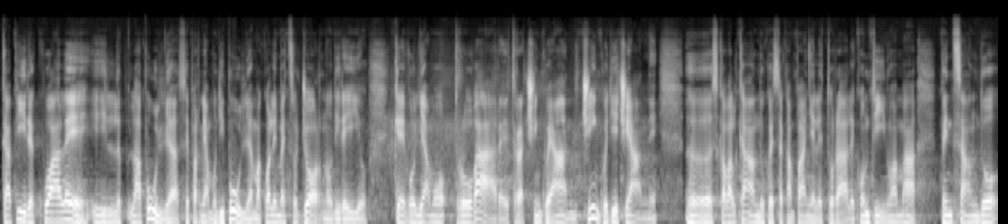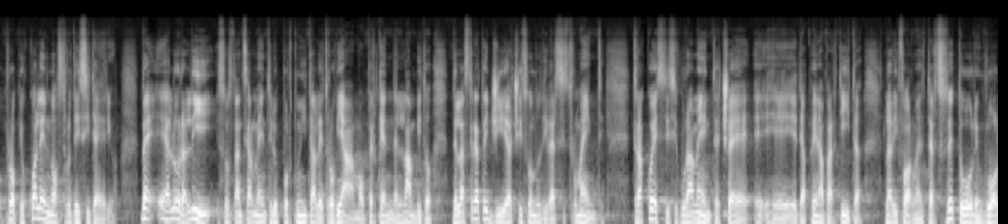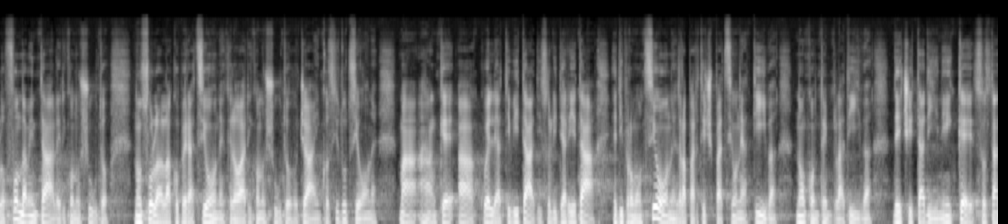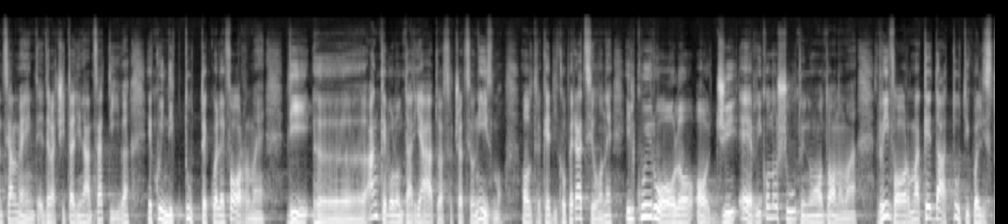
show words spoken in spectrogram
capire qual è il, la Puglia, se parliamo di Puglia, ma quale mezzogiorno direi io, che vogliamo trovare tra 5 anni, 5-10 anni, eh, scavalcando questa campagna elettorale continua, ma pensando proprio qual è il nostro desiderio. Beh, e allora lì sostanzialmente le opportunità le troviamo, perché nell'ambito della strategia ci sono diversi strumenti. Tra questi sicuramente c'è, ed è appena partita, la riforma del terzo settore, un ruolo ruolo fondamentale riconosciuto non solo alla cooperazione che lo ha riconosciuto già in Costituzione, ma anche a quelle attività di solidarietà e di promozione della partecipazione attiva, non contemplativa dei cittadini che sostanzialmente della cittadinanza attiva e quindi tutte quelle forme di eh, anche volontariato, associazionismo, oltre che di cooperazione, il cui ruolo oggi è riconosciuto in un'autonoma riforma che dà tutti quegli strumenti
